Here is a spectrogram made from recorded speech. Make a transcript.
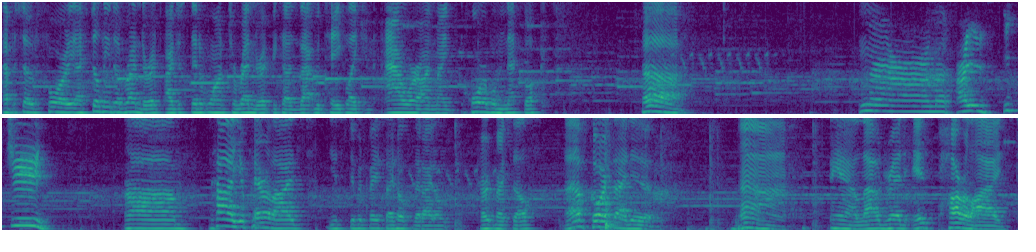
episode 40. I still need to render it. I just didn't want to render it because that would take like an hour on my horrible netbook. Uh, my eyes itchy. Um, hi, you're paralyzed. You stupid face. I hope that I don't hurt myself. Of course I do. Ah, yeah, Loudred is paralyzed.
